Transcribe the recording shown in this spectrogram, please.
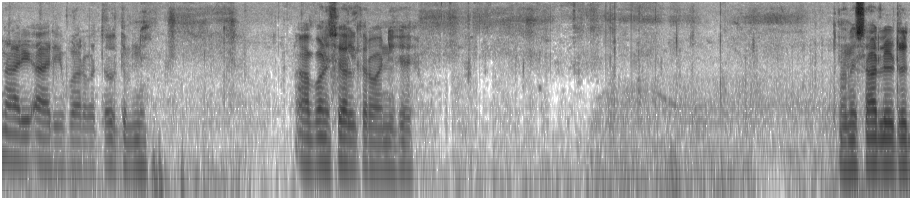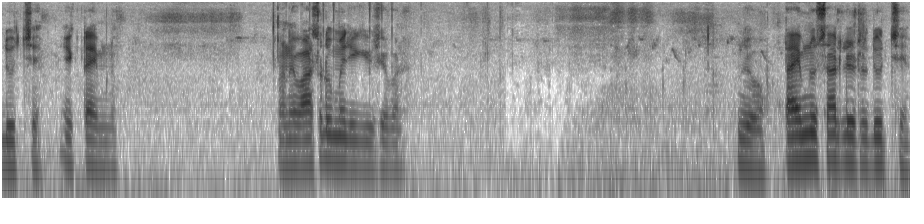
ના રે આ રે બાર બતાવું તમને આ પણ સેલ કરવાની છે. અને સાત લીટર દૂધ છે, એક ટાઈમનું. અને વાસડું મરી ગયું છે પણ. જો, ટાઈમનું સાત લીટર દૂધ છે.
